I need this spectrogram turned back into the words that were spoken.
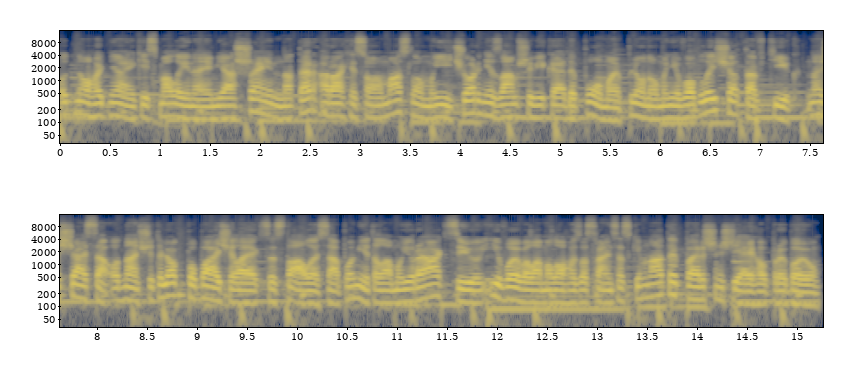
Одного дня якийсь малий на ім'я Шейн натер арахісове масло в моїй чорні замшеві кеди пуми, плюнув мені в обличчя та втік. На щастя, одна з вчительок побачила, як це сталося, помітила мою реакцію і вивела малого засранця з кімнати, перш ніж я його прибив.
